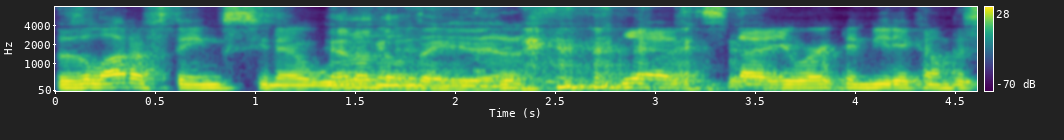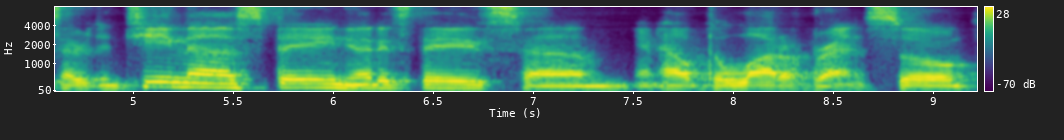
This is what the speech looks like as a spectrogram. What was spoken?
there's a lot of things, you know. A lot of things, yeah. yes, uh, you worked in media companies Argentina, Spain, United States, um, and helped a lot of brands. So,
